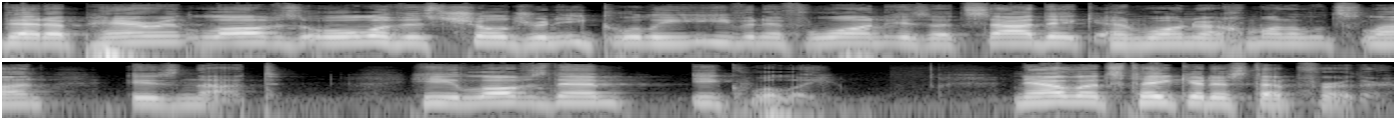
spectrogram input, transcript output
that a parent loves all of his children equally, even if one is a tzaddik and one, Rahman al is not. He loves them equally. Now let's take it a step further.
